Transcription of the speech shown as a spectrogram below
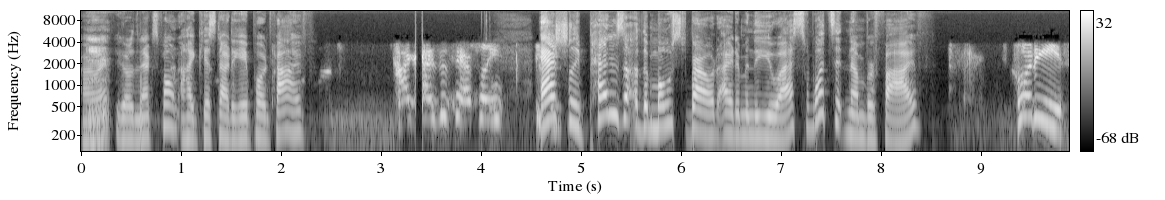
All right, we go to the next phone. Hi, Kiss 98.5. Hi, guys, it's Ashley. Ashley, pens are the most borrowed item in the U.S. What's at number five? Hoodies.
